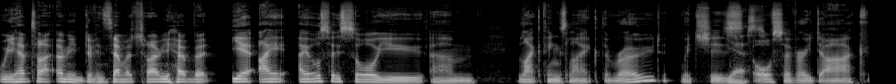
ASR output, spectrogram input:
we have time. I mean, depends how much time you have, but yeah, I I also saw you um like things like The Road, which is Yes. also very dark,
